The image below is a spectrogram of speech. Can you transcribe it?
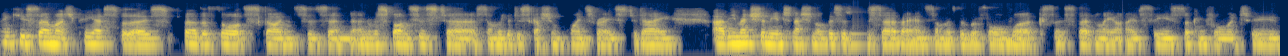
Thank you so much, PS, for those further thoughts, guidances, and, and responses to some of the discussion points raised today. Um, you mentioned the International Visitor Survey and some of the reform work, so certainly IFC is looking forward to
